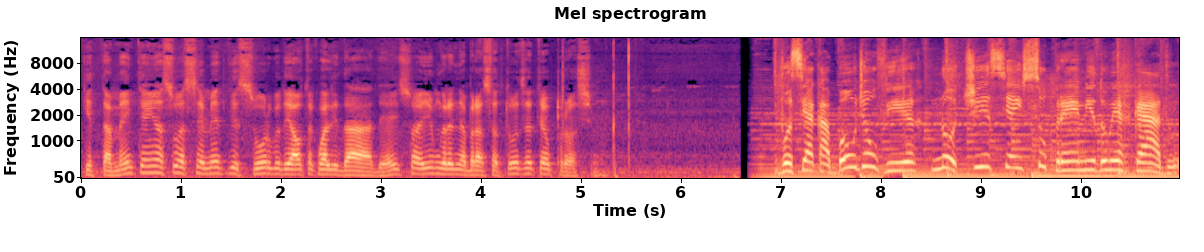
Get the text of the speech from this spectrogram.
que também tem a sua semente de sorgo de alta qualidade. É isso aí, um grande abraço a todos, até o próximo. Você acabou de ouvir Notícias Supreme do Mercado.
